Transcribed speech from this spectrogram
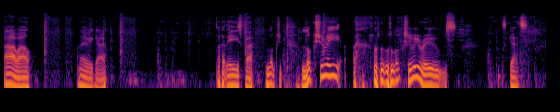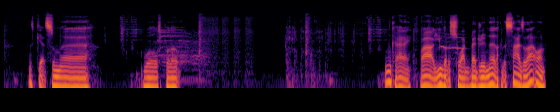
ah, well. There we go. Look at these for lux luxury luxury rooms. Let's get let's get some uh, walls put up. Okay. Wow, you got a swag bedroom there. Look at the size of that one.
